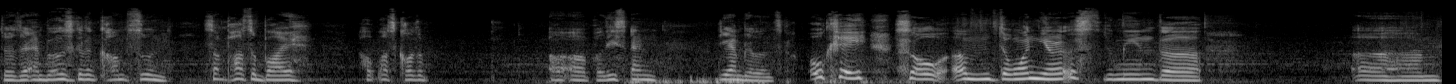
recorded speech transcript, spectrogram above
The, the ambulance is gonna come soon. Some passerby help us call the uh, uh, police and the ambulance. Okay, so um, the one nearest, you mean the um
